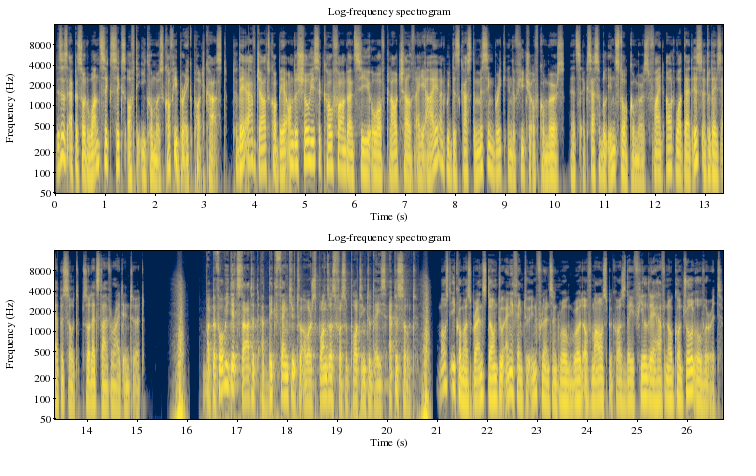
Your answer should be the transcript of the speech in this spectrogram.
This is episode 166 of the e-commerce coffee break podcast. Today I have Giles Corbett on the show. He's a co-founder and CEO of CloudShelf AI, and we discuss the missing brick in the future of commerce. That's accessible in-store commerce. Find out what that is in today's episode. So let's dive right into it. But before we get started, a big thank you to our sponsors for supporting today's episode. Most e-commerce brands don't do anything to influence and grow word of mouth because they feel they have no control over it.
